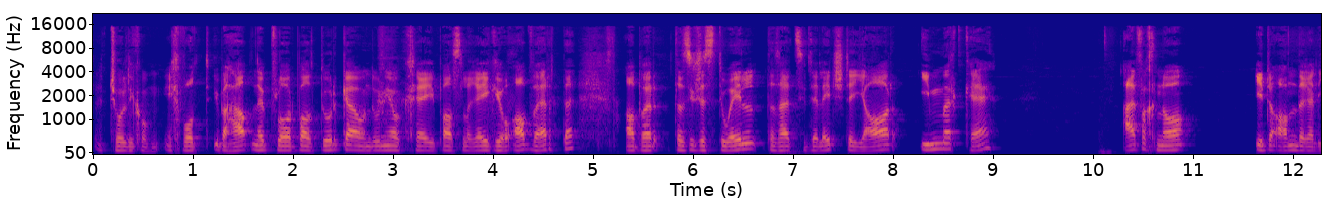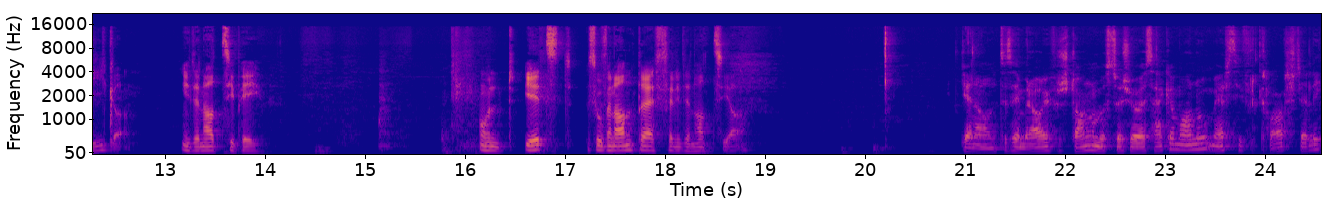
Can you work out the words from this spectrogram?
Entschuldigung, ich wollte überhaupt nicht Florball Thurgau und Unihockey Basel Regio abwerten, aber das ist ein Duell, das hat es in den letzten Jahren immer gegeben. Einfach noch in der anderen Liga, in der Nazi B. Und jetzt das Aufeinandertreffen in der Nazi A. Genau, das haben wir alle verstanden. Musst du schon sagen, Manu? Merci für die Klarstellung.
